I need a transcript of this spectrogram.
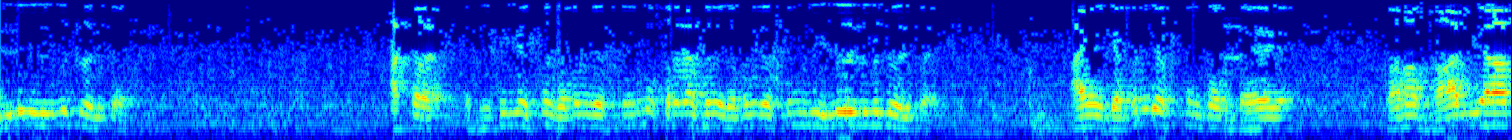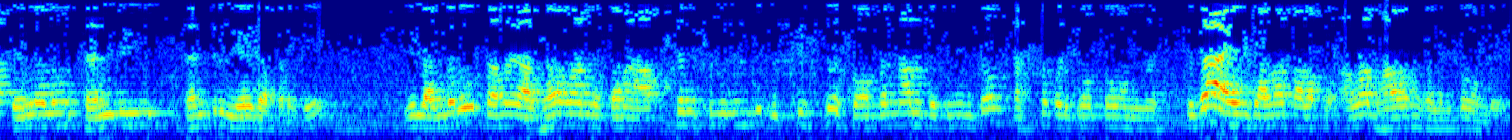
ఇల్లు ఇల్లుకి వెళ్ళిపోయారు. అక్కడ ఋషికేశ్లో జపం చేసుకుంది ఉత్తరకాశలో జపం చేసుకుంది ఇల్లు ఇల్లుకి వెళ్ళిపోయారు. ఆయన జపం చేసుకుంటూ ఉంటే తన భార్య పిల్లలు తల్లి తండ్రి లేదు అప్పటికి వీళ్ళందరూ తన అభావాన్ని తన ఆప్షన్స్ గురించి దుఃఖిస్తూ శోభనాలు పెట్టుకుంటూ కష్టపడిపోతూ ఉన్నట్టుగా ఆయనకి అలా అలా భావన కలుగుతూ ఉండేది.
